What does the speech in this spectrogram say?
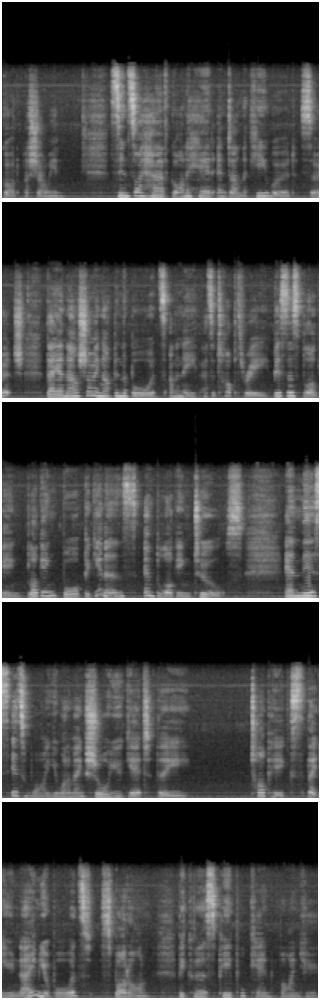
got a show in. Since I have gone ahead and done the keyword search, they are now showing up in the boards underneath as a top three business blogging, blogging for beginners, and blogging tools. And this is why you want to make sure you get the topics that you name your boards spot on because people can find you.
